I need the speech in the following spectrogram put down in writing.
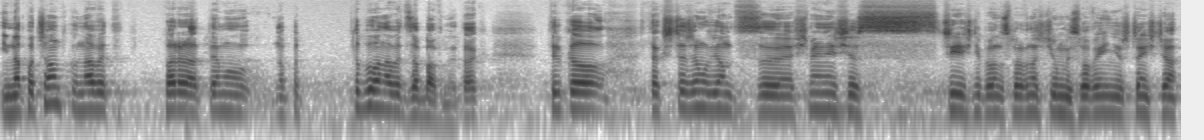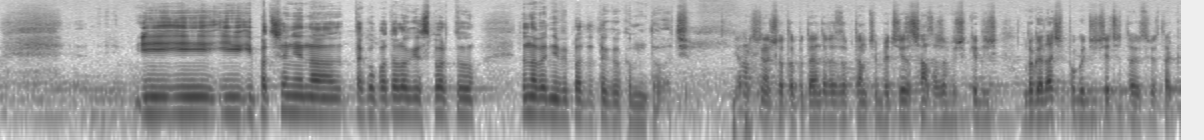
i na początku nawet parę lat temu no, to było nawet zabawne, tak? Tylko tak szczerze mówiąc, e, śmianie się z czyjejś niepełnosprawności umysłowej i nieszczęścia i, i, i, patrzenie na taką patologię sportu, to nawet nie wypada tego komentować. Ja Marcina się o to pytałem, teraz zapytam Ciebie, czy jest szansa, że Wy się kiedyś dogadacie, pogodzicie, czy to jest już tak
